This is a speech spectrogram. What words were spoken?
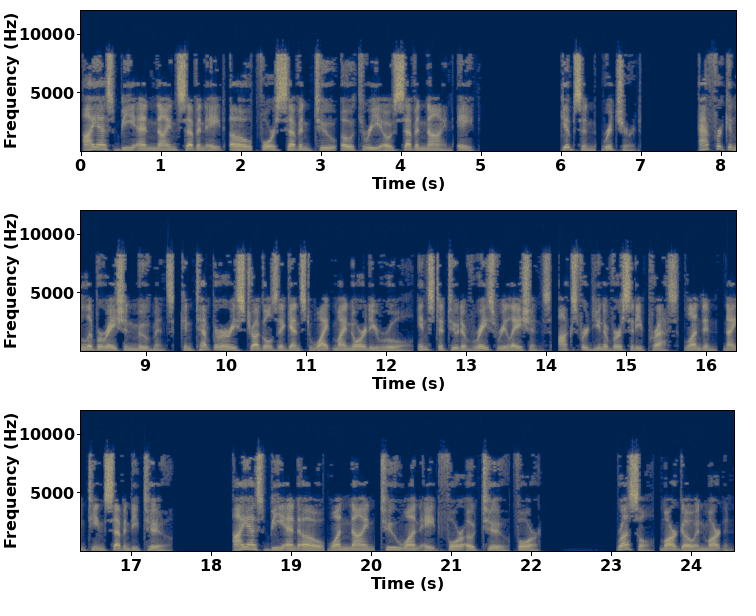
ISBN 978-0-472-03079-8 Gibson, Richard. African Liberation Movements, Contemporary Struggles Against White Minority Rule Institute of Race Relations, Oxford University Press, London, 1972. ISBN 0-19-218402-4 Russell, Margot and Martin.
